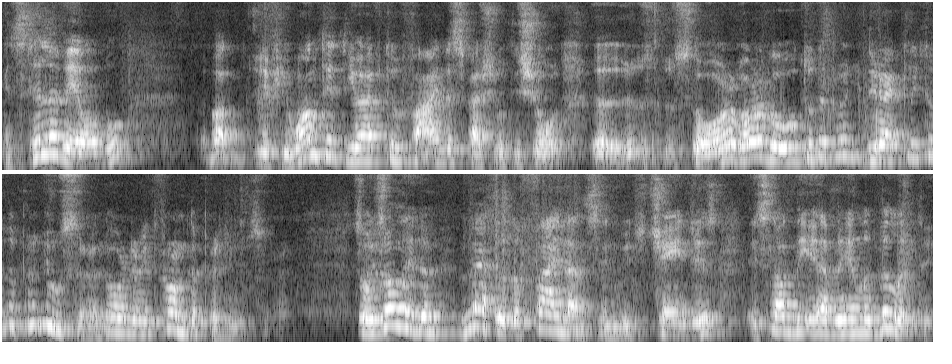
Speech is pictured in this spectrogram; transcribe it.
It's still available, but if you want it, you have to find a specialty show, uh, store or go to the directly to the producer and order it from the producer. So it's only the method of financing which changes, it's not the availability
